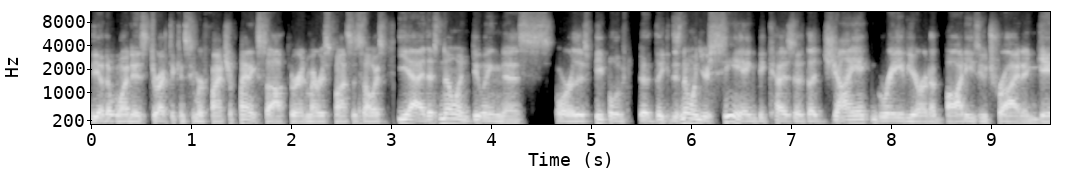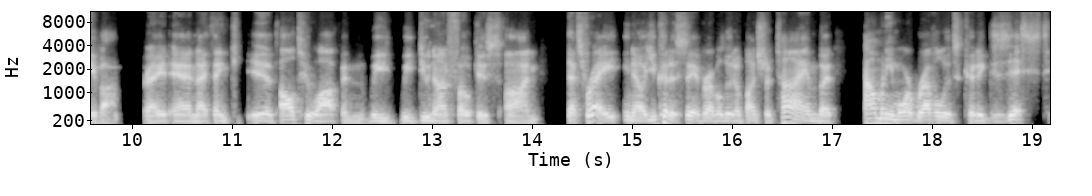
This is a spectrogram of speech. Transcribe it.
the other one is direct to consumer financial planning software. And my response is always, yeah, there's no one doing this, or there's people, uh, there's no one you're seeing because of the giant graveyard of bodies who tried and gave up. Right. And I think it, all too often we we do not focus on that's right. You know, you could have saved Revolut a bunch of time, but how many more Revoluts could exist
